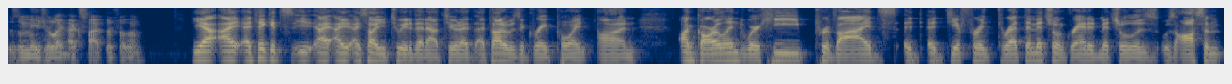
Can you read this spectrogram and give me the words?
is a major like X factor for them. Yeah, I, I think it's I, I saw you tweeted that out too, and I, I thought it was a great point on on Garland where he provides a, a, different threat than Mitchell. And granted, Mitchell was was awesome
